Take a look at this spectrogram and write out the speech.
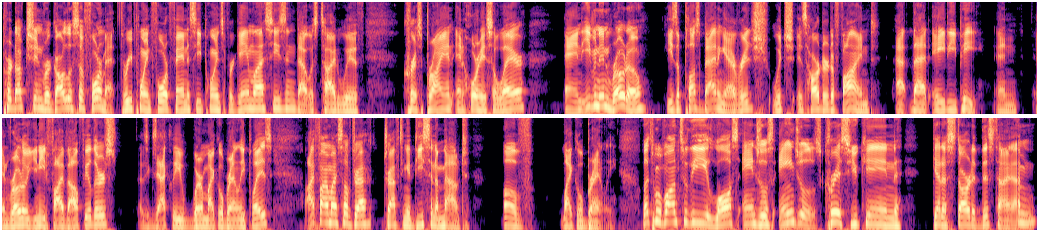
production regardless of format. 3.4 fantasy points per game last season. That was tied with Kris Bryant and Jorge Soler. And even in Roto, he's a plus batting average, which is harder to find at that ADP. And in Roto, you need five outfielders. That's exactly where Michael Brantley plays. I find myself draft, drafting a decent amount of Michael Brantley. Let's move on to the Los Angeles Angels. Chris, you can get us started this time. I'm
